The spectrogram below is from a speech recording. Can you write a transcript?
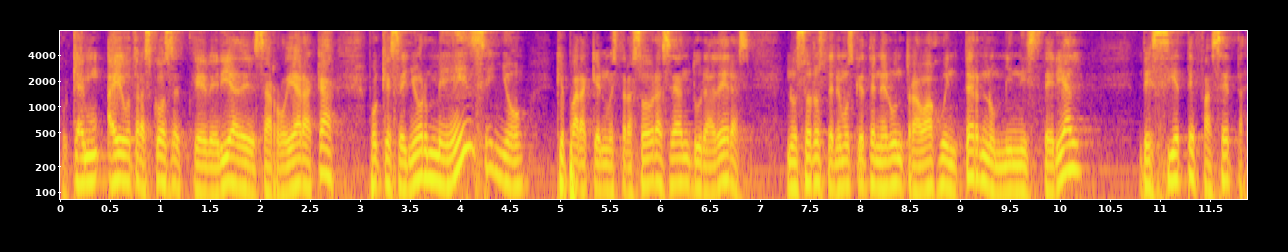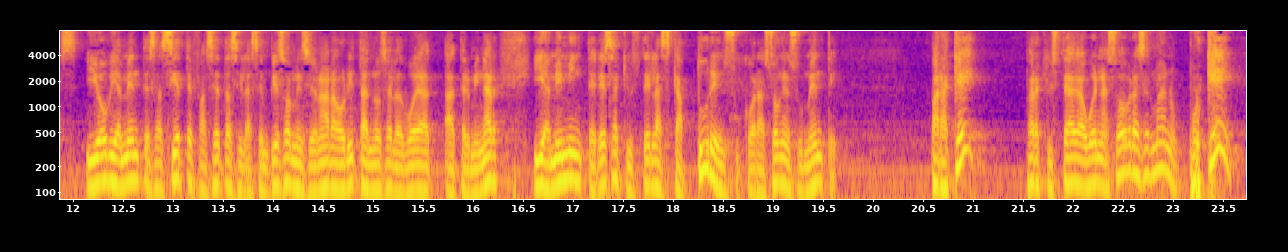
Porque hay, otras cosas que debería de desarrollar acá. Porque el Señor me enseñó que para que nuestras obras sean duraderas, nosotros tenemos que tener un trabajo interno, ministerial, de siete facetas. Y obviamente esas siete facetas, si las empiezo a mencionar ahorita, no se las voy a, a, terminar. Y a mí me interesa que usted las capture en su corazón, en su mente. ¿Para qué? Para que usted haga buenas obras, hermano. ¿Por qué?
